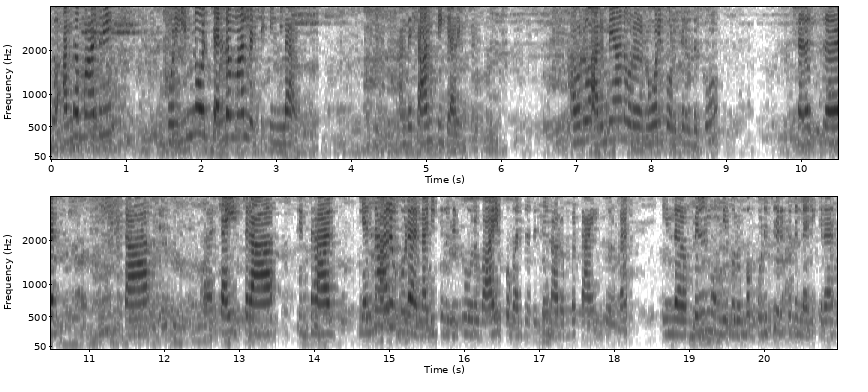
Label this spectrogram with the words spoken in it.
ஸோ அந்த மாதிரி ஒரு இன்னொரு செல்லம்மான்னு வச்சுக்கிங்களேன். அந்த சாந்தி கேரக்டர் அவ்வளோ அருமையான ஒரு ரோல் கொடுக்கறதுக்கும். சரத் சார் நீதா சைத்ரா சித்தார்த் எல்லாரும் கூட நடிக்கிறதுக்கு ஒரு வாய்ப்பு வந்ததுக்கு நான் ரொம்ப தேங்க்ஸ் சொல்வேன். இந்த ஃபில்ம் உங்களுக்கு ரொம்ப பிடிச்சிருக்குதுன்னு நினைக்கிறேன்.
